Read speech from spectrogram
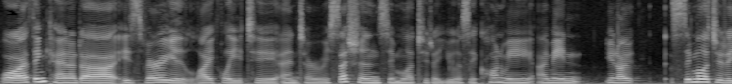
Well, I think Canada is very likely to enter a recession similar to the US economy. I mean, you know, similar to the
